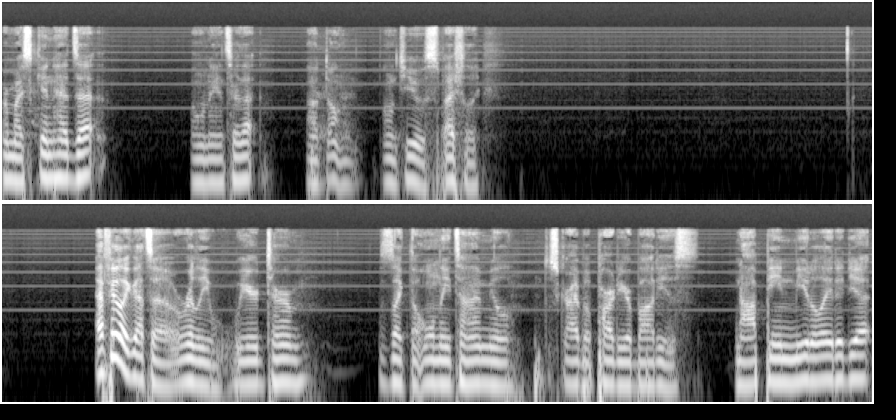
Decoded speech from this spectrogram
Where my skin head's at. I won't answer that. Oh, don't don't you especially. I feel like that's a really weird term. It's like the only time you'll describe a part of your body as not being mutilated yet.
